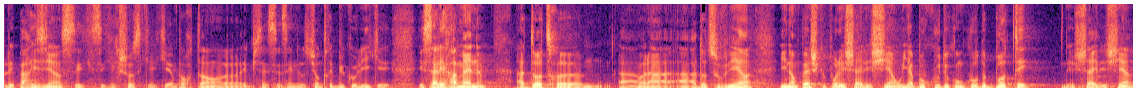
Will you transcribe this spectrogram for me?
les Parisiens, c'est quelque chose qui est, important, euh, et puis c'est une notion très bucolique, et, et ça les ramène à d'autres à, voilà, à, d'autres souvenirs. Il n'empêche que pour les chats et les chiens, où il y a beaucoup de concours de beauté des chats et des chiens,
